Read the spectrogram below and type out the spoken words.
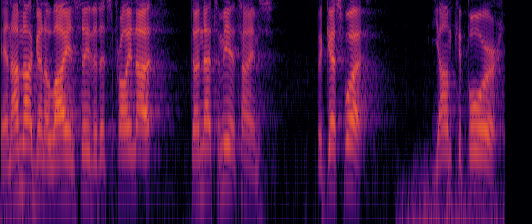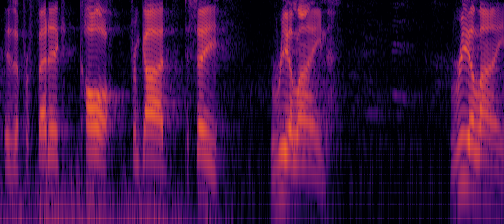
And I'm not going to lie and say that it's probably not done that to me at times. But guess what? Yom Kippur is a prophetic call from God to say, realign. Realign.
